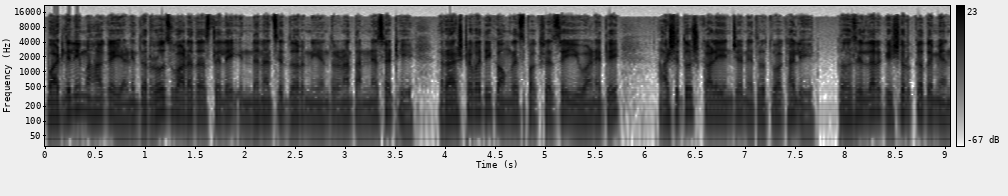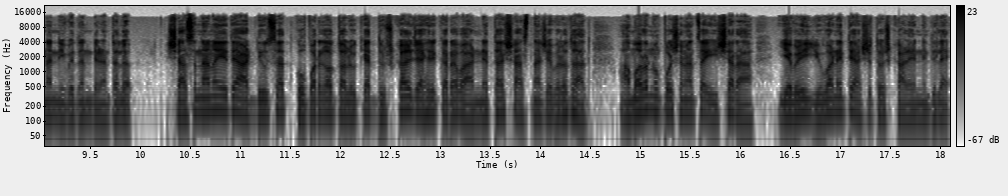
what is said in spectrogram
वाढलेली महागाई आणि दररोज वाढत असलेले इंधनाचे दर नियंत्रणात आणण्यासाठी राष्ट्रवादी काँग्रेस पक्षाचे युवा नेते आशुतोष काळे यांच्या नेतृत्वाखाली तहसीलदार किशोर कदम यांना निवेदन देण्यात आलं. शासनानं येत्या आठ दिवसात कोपरगाव तालुक्यात दुष्काळ जाहीर करावा अन्यथा शासनाच्या विरोधात आमरण उपोषणाचा इशारा यावेळी युवा नेते आशुतोष काळे यांनी दिलाय.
